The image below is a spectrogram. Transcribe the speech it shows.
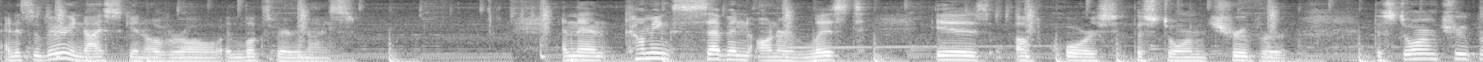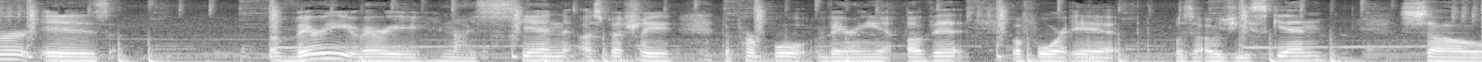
And it's a very nice skin overall. It looks very nice. And then coming seven on our list is of course the Stormtrooper. The Stormtrooper is a very very nice skin especially the purple variant of it before it was OG skin. So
